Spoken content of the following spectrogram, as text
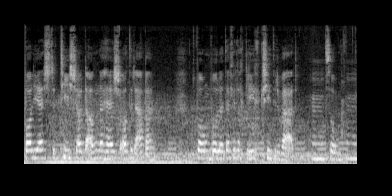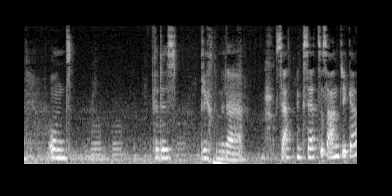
Polyester-T-Shirt an hast oder eben die Baumwolle dann vielleicht gleich gescheiter wäre. Mhm. So. Mhm. Und für das bräuchten wir eine Gesetzesänderungen,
